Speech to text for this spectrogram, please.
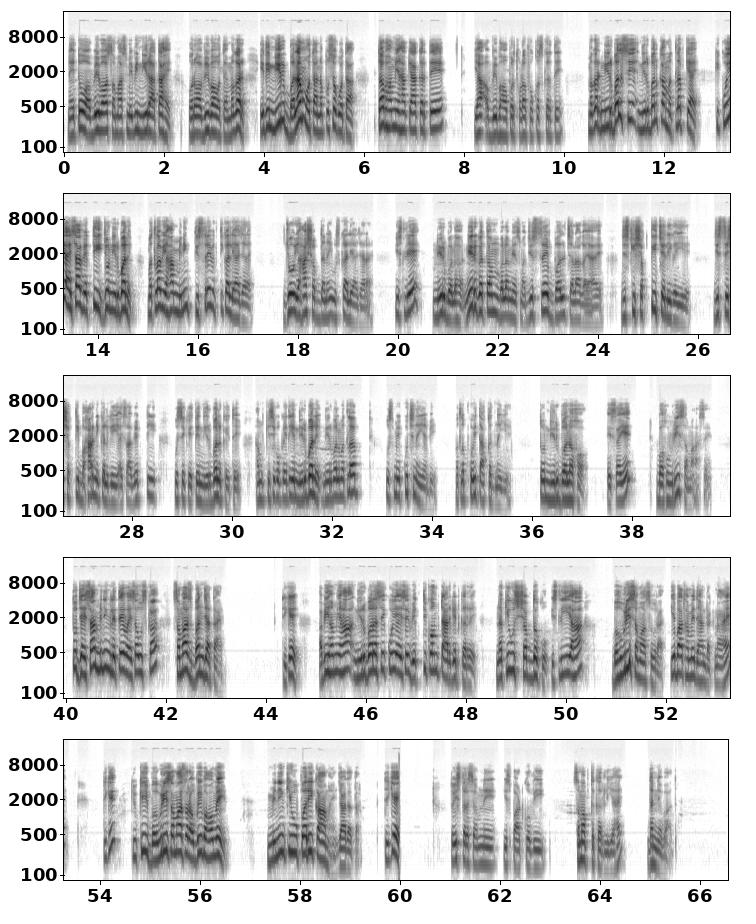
नहीं तो अभिभाव समास में भी निर आता है और अभिभाव होता है। मगर यदि निर्बलम होता, नपुसक होता, तब हम यहाँ क्या करते? यहाँ अव्यभाव पर थोड़ा फोकस करते। मगर निर्बल से, निर्बल का मतलब क्या है कि कोई ऐसा व्यक्ति जो निर्बल है मतलब यहाँ मीनिंग तीसरे व्यक्ति का लिया जा रहा है, जो यहाँ शब्द नहीं, उसका लिया जा रहा है। इसलिए निर्बल, निर्गतम बलम यस्मा जिससे बल चला गया है, जिसकी शक्ति चली गई है, जिससे शक्ति बाहर निकल गई, ऐसा व्यक्ति उसे कहते निर्बल कहते हम किसी को कहते हैं निर्बल है। निर्बल मतलब उसमें कुछ नहीं है अभी मतलब कोई ताकत नहीं है। तो निर्बल हो ऐसा ये बहुरी समास है। तो जैसा मीनिंग लेते हैं, वैसा उसका समास बन जाता है। ठीक है? अभी हम यहाँ निर्बल से कोई ऐसे व्यक्ति को हम टारगेट कर रहे, न कि उस शब्द को। इसलिए यहाँ बहुरी समास हो रहा है। ये बात हमें ध्यान रखना है, ठीक है? क्योंकि बहुरी समास और अभिभाव में मीनिंग के ऊपर ही काम है ज़्यादातर, ठीक है? तो इस तरह से हमने इस पाठ को भी समाप्त कर लिया है। धन्यवाद।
